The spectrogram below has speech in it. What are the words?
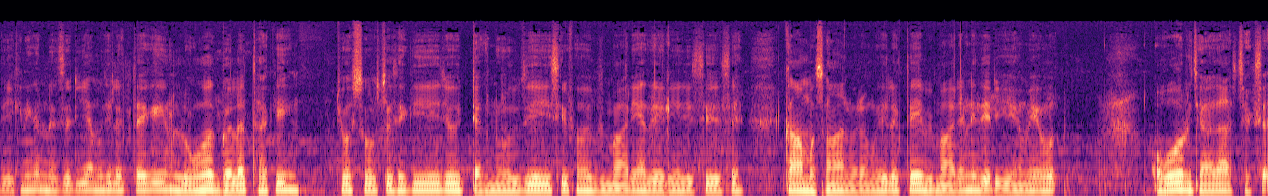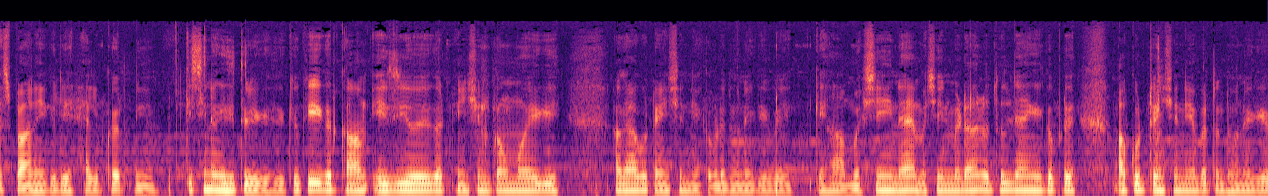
देखने का नज़रिया मुझे लगता है कि उन लोगों का गलत था कि जो सोचते थे कि ये जो टेक्नोलॉजी है, ये सिर्फ़ हमें बीमारियाँ दे रही हैं, जिससे जैसे काम आसान हो रहा है। मुझे लगता है ये बीमारियाँ नहीं दे रही है, हमें और और ज़्यादा सक्सेस पाने के लिए हेल्प करती हैं, किसी ना किसी तरीके से। क्योंकि अगर काम इजी होएगा टेंशन कम होएगी, अगर आपको टेंशन नहीं है कपड़े धोने की भाई कि हाँ मशीन है मशीन में डालो, धुल जाएँगे कपड़े। आपको टेंशन नहीं है बर्तन धोने की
